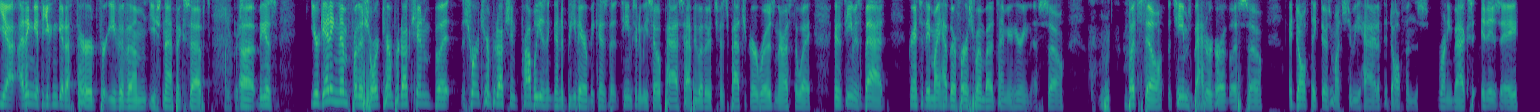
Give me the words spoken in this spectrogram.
Yeah, I think if you can get a third for either of them, you snap accept. 100%. Uh, because you're getting them for the short-term production, but the short-term production probably isn't going to be there because the team's going to be so pass happy, whether it's Fitzpatrick or Rose and the rest of the way, because the team is bad. Granted, they might have their first win by the time you're hearing this. So, but still, the team's bad regardless. So, I don't think there's much to be had at the Dolphins running backs. It is a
